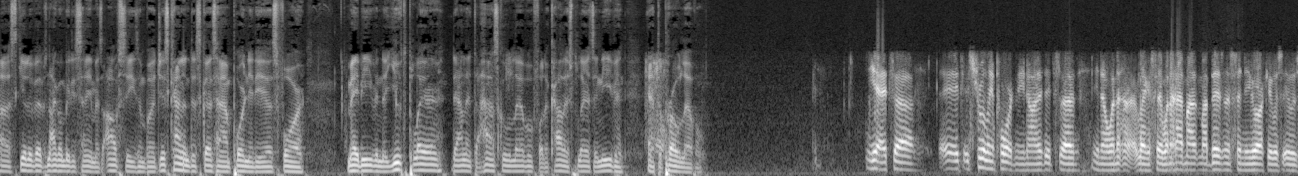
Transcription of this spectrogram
uh, skill development is not going to be the same as off season, but just kind of discuss how important it is for maybe even the youth player down at the high school level, for the college players, and even at the pro level. Yeah, it's uh, it's, it's truly important. You know, it's uh, you know, when uh, like I said, when I had my my business in New York, it was it was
